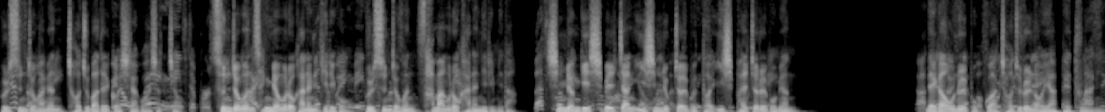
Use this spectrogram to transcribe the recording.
불순종하면 저주받을 것이라고 하셨죠. 순종은 생명으로 가는 길이고 불순종은 사망으로 가는 일입니다. 신명기 11장 26절부터 28절을 보면 내가 오늘 복과 저주를 너희 앞에 두나니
